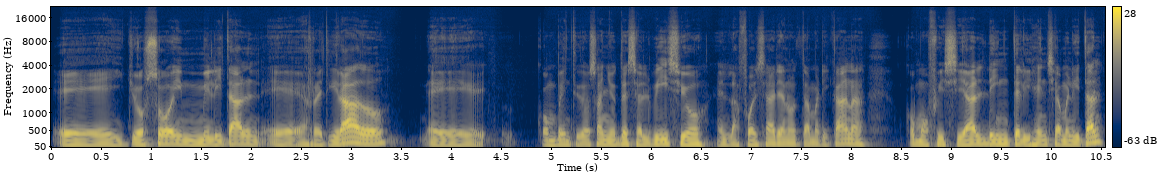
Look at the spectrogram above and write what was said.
Eh, yo soy militar eh, retirado, con 22 años de servicio en la Fuerza Aérea Norteamericana, como oficial de inteligencia militar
